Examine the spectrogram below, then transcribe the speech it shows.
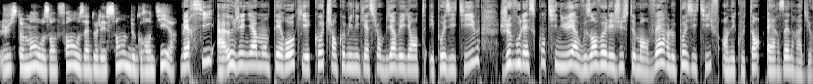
justement aux enfants, aux adolescents de grandir. Merci à Eugénia Montero qui est coach en communication bienveillante et positive. Je vous laisse continuer à vous envoler justement vers le positif en écoutant RZN Radio.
